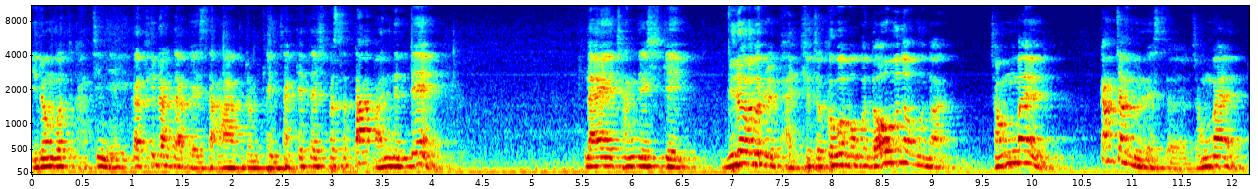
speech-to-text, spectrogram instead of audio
이런 것도 같은 얘기가 필요하다고 해서 아 그럼 괜찮겠다 싶어서 딱 왔는데 나의 장례식에 미러볼을 밝혀줘. 그거 보고 너무너무 나 정말 깜짝 놀랐어요. 정말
